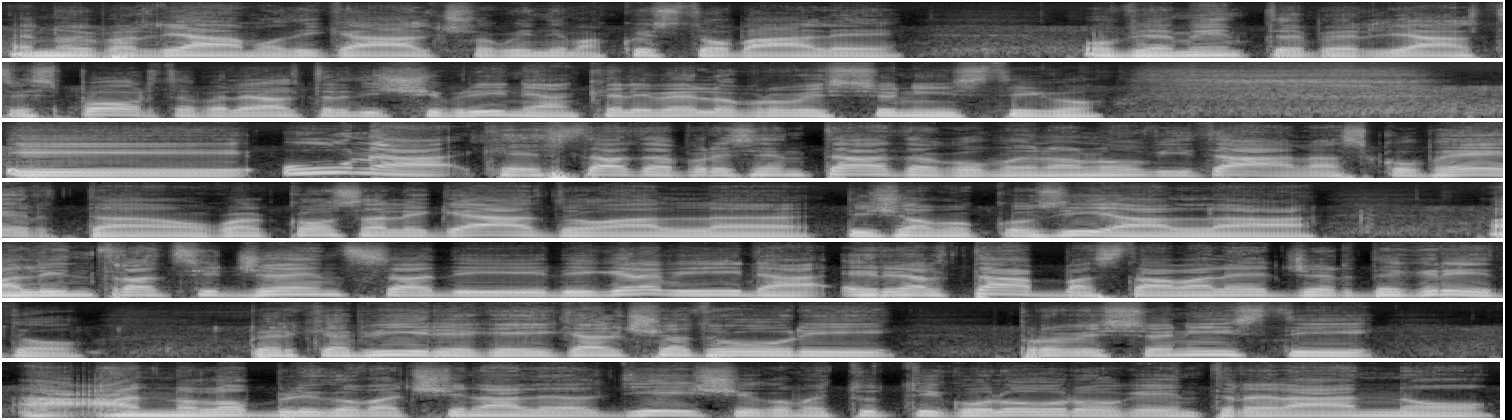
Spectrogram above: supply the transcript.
e noi parliamo di calcio, quindi ma questo vale ovviamente per gli altri sport, per le altre discipline anche a livello professionistico. E una che è stata presentata come una novità, una scoperta o qualcosa legato al, diciamo così, alla, all'intransigenza di, di Gravina, in realtà bastava leggere il decreto per capire che i calciatori professionisti hanno l'obbligo vaccinale dal 10 come tutti coloro che entreranno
